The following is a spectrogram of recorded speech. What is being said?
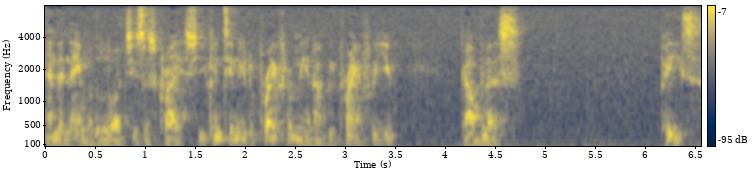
in the name of the Lord Jesus Christ. You continue to pray for me, and I'll be praying for you. God bless. Peace.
